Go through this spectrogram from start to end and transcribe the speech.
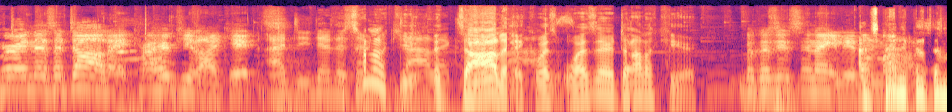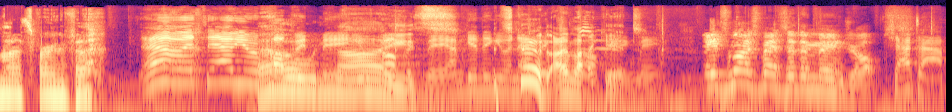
rover, and there's a Dalek. I hope you like it. I do know there's It's some not cute. A Daleks Dalek. Why, Mars. why is there a Dalek here? Because it's an alien I'm on trying to Mars. build the Mars rover. Oh, it's oh, you were Oh, popping me. You nice. popped me. I'm giving you It's an good, epic I like it. Me. It's much better than Moondrops. Shut up.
